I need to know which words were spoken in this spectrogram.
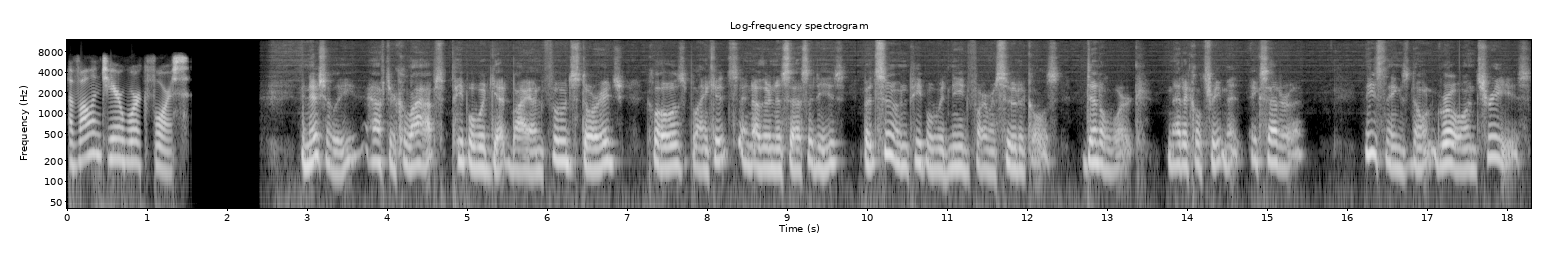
A volunteer workforce. Initially, after collapse, people would get by on food storage, clothes, blankets, and other necessities, but soon people would need pharmaceuticals, dental work, medical treatment, etc. These things don't grow on trees.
